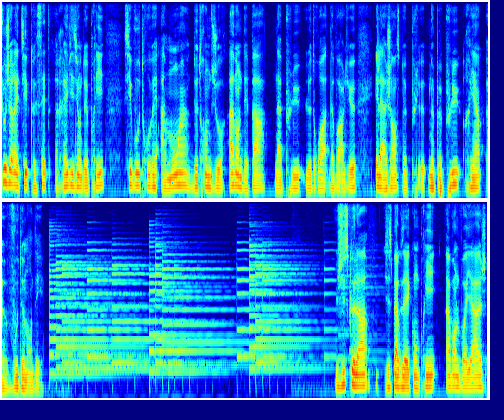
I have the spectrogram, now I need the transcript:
Toujours est-il que cette révision de prix, si vous vous trouvez à moins de 30 jours avant le départ, n'a plus le droit d'avoir lieu et l'agence ne, peut plus rien euh, vous demander. Jusque-là, j'espère que vous avez compris, avant le voyage,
